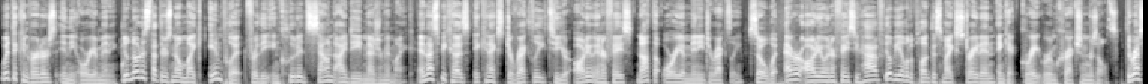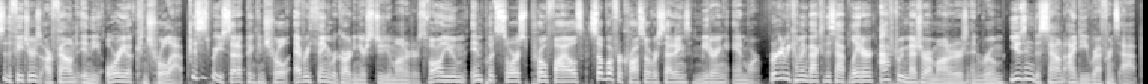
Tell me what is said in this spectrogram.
with the converters in the Oria Mini. You'll notice that there's no mic input for the included Sound ID measurement mic, and that's because it connects directly to your audio interface, not the Oria Mini directly. So whatever audio interface you have, you'll be able to plug this mic straight in and get great room correction results. The rest of the features are found in the Oria Control app. This is where you set up and control everything regarding your studio monitor's volume, input source, profiles, subwoofer crossover settings, metering, and more. We're going to be coming back to this app later after we measure our monitors and room using the Sound ID reference app.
